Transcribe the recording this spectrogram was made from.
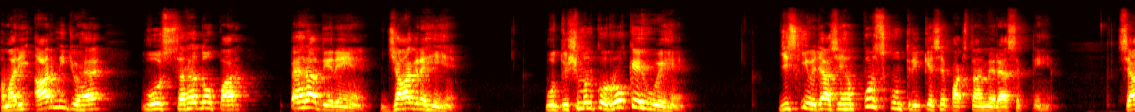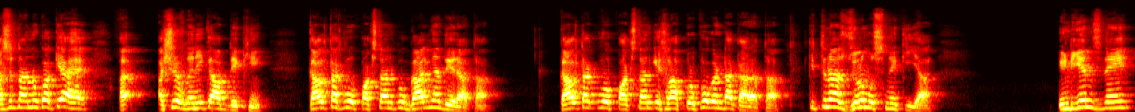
हमारी आर्मी जो है, वो सरहदों पर पहरा दे रहे हैं, जाग रहे हैं। वो दुश्मन को रोके हुए हैं, जिसकी वजह से हम पुरस्कून तरीके से पाकिस्तान में रह सकते हैं। सियासतदानों का क्या है? अशरफ गनी का आप देखें, कल तक वो पाकिस्तान को गालियाँ दे रहा था। कल तक वो पाकिस्तान के खिलाफ प्रोपोगंडा कर रहा था। कितना जुल्म उसने किया। इंडियंस ने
